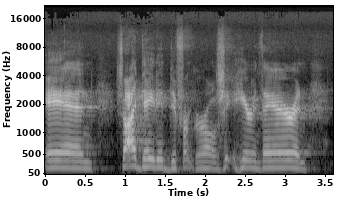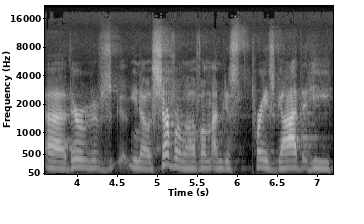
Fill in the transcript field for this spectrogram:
And so I dated different girls here and there, and uh, there was, you know, several of them. I'm just praise God that He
